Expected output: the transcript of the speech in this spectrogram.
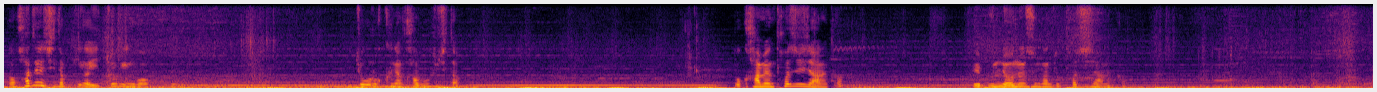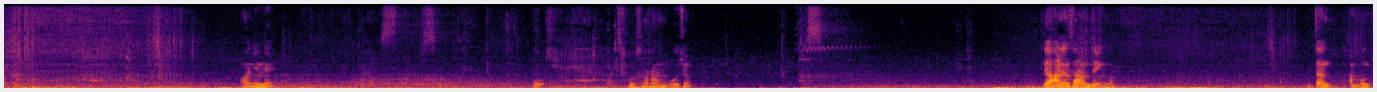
그러니까 화재 진압기가 이쪽인 것 같거든요 이쪽으로 그냥 가봅시다 또 가면 터지지 않을까? 문 여는 순간 또 터지지 않을까? 아니네? 어? 저 사람 뭐죠? 내가 아는 사람들인가? 일단 한번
